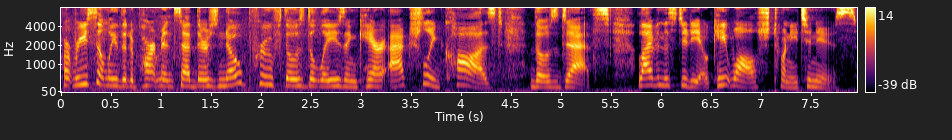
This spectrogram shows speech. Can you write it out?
But recently, the department said there's no proof those delays in care actually caused those deaths. Live in the studio, Kate Walsh, 22 News.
